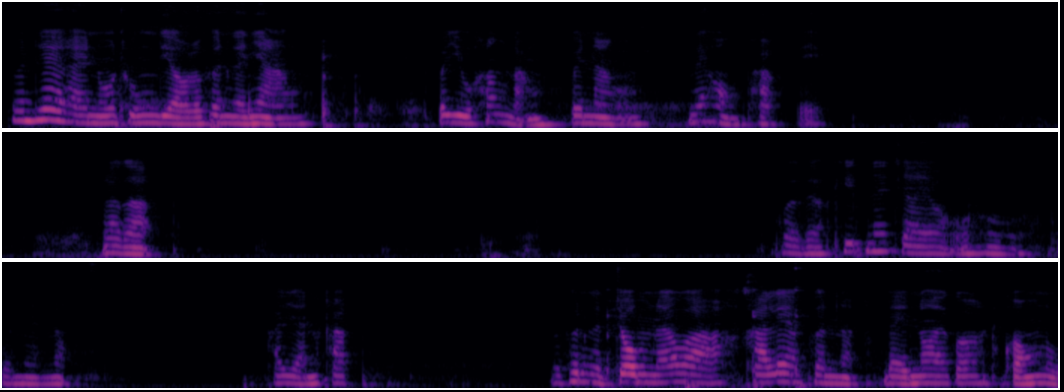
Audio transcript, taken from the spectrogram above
เพื่อนเทให้หนูถุงเดียวแล้วเพื่อนก็ยาง ไปอยู่ข้างหลังไปนั่งในห้องพักเบรก แล้วก็ข่อยก็คิดในใจว่าโอ้โหเจะแม่นเนาะขยันคักแล้วเพิ่นก็จมนะว่าค่าแรงเพิ่นน่ะได้น้อยกว่าของหนู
